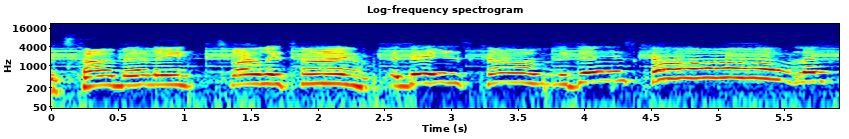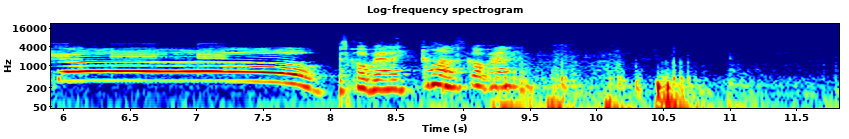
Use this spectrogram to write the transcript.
It's time, Bailey. It's finally time. The day is come. The day is come. Let's go. Let's go, Bailey. Come on, let's go, Bailey.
